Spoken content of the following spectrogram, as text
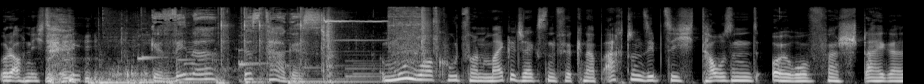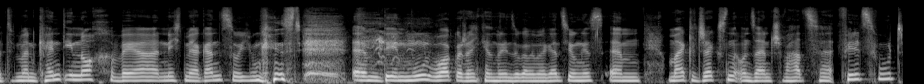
Oder auch nicht. Gewinner des Tages. Moonwalk-Hut von Michael Jackson für knapp 78.000 Euro versteigert. Man kennt ihn noch, wer nicht mehr ganz so jung ist. Ähm, den Moonwalk, wahrscheinlich kennt man ihn sogar, wenn man ganz jung ist. Ähm, Michael Jackson und sein schwarzer Filzhut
